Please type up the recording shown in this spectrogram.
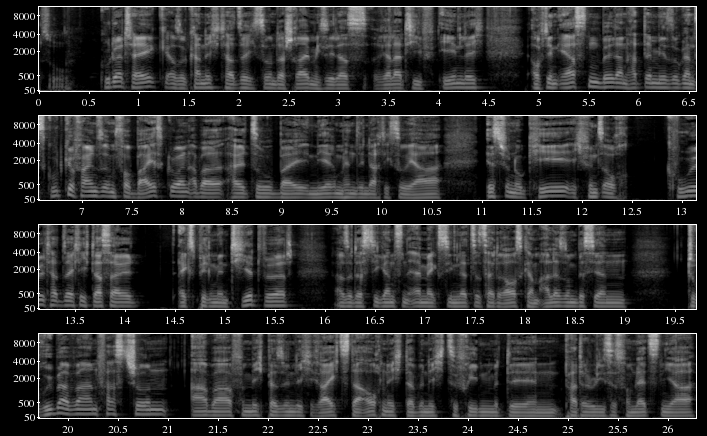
So. Guter Take, also kann ich tatsächlich so unterschreiben. Ich sehe das relativ ähnlich. Auf den ersten Bildern hat der mir so ganz gut gefallen, so im Vorbeiscrollen, aber halt so bei näherem Hinsehen dachte ich so, ja, ist schon okay. Ich finde es auch cool tatsächlich, dass halt experimentiert wird. Also, dass die ganzen Air Max, die in letzter Zeit rauskamen, alle so ein bisschen drüber waren fast schon. Aber für mich persönlich reicht's da auch nicht. Da bin ich zufrieden mit den Putter Releases vom letzten Jahr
